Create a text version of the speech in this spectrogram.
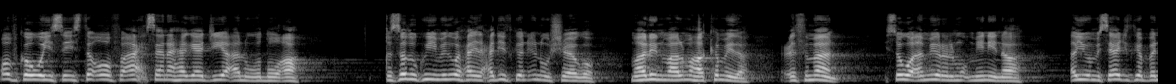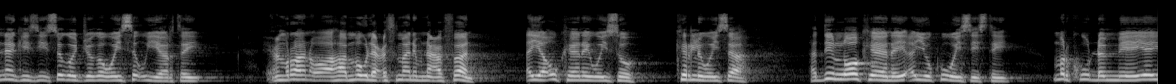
qofka weysaysta oo fa axsana hagaajiya alwudu'a. Qisadu ku yimid waxay xadiidkan inuu sheego maalin maalmaha ka mid ah cuhmaan isagoo amiir almu'miniin ah ayuu masaajidka bannaankiisii isagoo jooga weyse u yeertay. Xumraan oo ahaa mowla cuثmaan ibni cafaan ayaa u keenay weyso kirli weyse ah. Haddii loo keenay ayuu ku weysaystay. Markuu dhammeeyey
